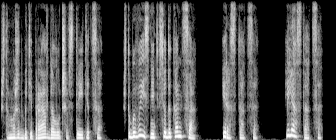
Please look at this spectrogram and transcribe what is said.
что, может быть, и правда лучше встретиться, чтобы выяснить все до конца и расстаться. Или остаться.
